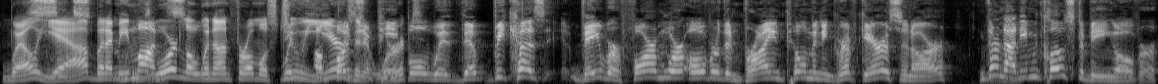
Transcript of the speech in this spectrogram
well, yeah, but I mean, months Wardlow went on for almost two with a years bunch and of it worked. people with the, because they were far more over than Brian Pillman and Griff Garrison are. They're not even close to being over.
